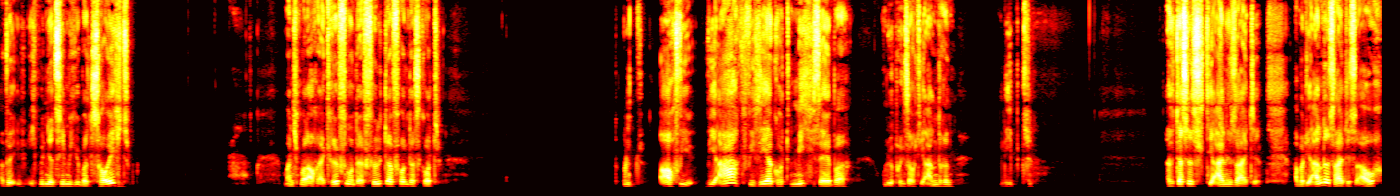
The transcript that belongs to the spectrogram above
Also ich bin ja ziemlich überzeugt, manchmal auch ergriffen und erfüllt davon, dass Gott und auch wie, wie arg, wie sehr Gott mich selber und übrigens auch die anderen liebt. Also das ist die eine Seite. Aber die andere Seite ist auch,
